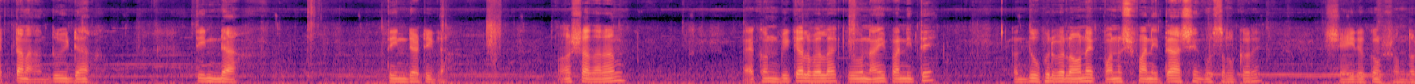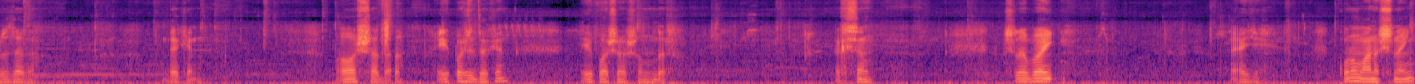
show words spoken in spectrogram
একটা না, দুইটা, তিনটা তিনটা টিলা। অসাধারণ। এখন বিকালবেলা কেউ নাই পানিতে। দুপুরবেলা অনেক মানুষ পানিতে আসে, গোসল করে। সেই রকম সুন্দর জায়গা। দেখেন, অসাধারণ। এই পাশে দেখেন, এই পাশেও সুন্দর। দেখছেন? আসলে ভাই, এই যে, কোনো মানুষ নাই।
